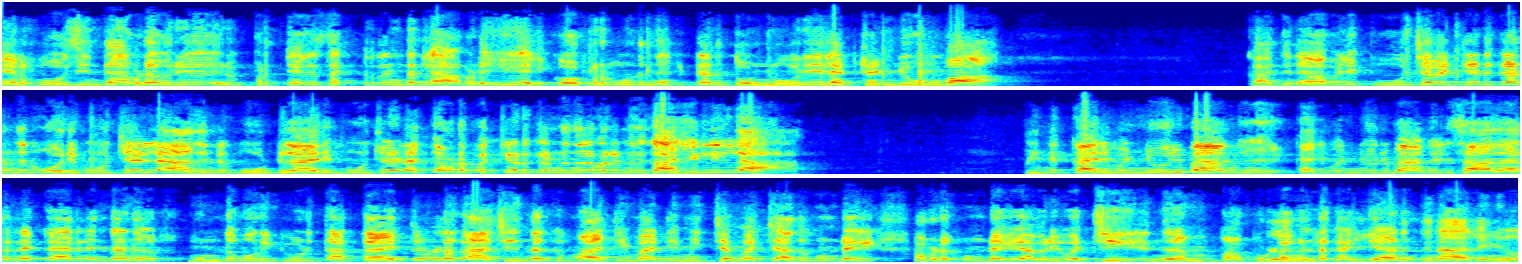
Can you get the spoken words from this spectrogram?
എയർഫോഴ്സിന്റെ അവിടെ ഒരു ഒരു പ്രത്യേക സെക്ടർ ഉണ്ടല്ലോ. അവിടെ ഈ ഹെലികോപ്റ്റർ കൊണ്ടുവന്ന് കിട്ടാണ് തൊണ്ണൂറ് ലക്ഷം രൂപ. ഖജനാവിൽ പൂച്ച വെച്ചെടുക്കാണെന്ന് ഒരു പൂച്ചയല്ല. അതിന്റെ കൂട്ടുകാരി പൂച്ചകളൊക്കെ അവിടെ പറ്റിയെടുക്കണമെന്ന് പറയുന്നത് കാശില്ല പിന്നെ കരിമന്നൂർ ബാങ്ക്. കരിമന്നൂർ ബാങ്കിൽ സാധാരണക്കാരൻ എന്താണ്? മുണ്ട് മുറുക്കി കൊടുത്ത് അത്തായത്തിനുള്ള കാശിൽ നിന്നൊക്കെ മാറ്റി മാറ്റി മിച്ചം വെച്ച് അത് കൊണ്ടുപോയി അവിടെ കൊണ്ടുപോയി അവർ വെച്ച്. എന്നാൽ പിള്ളങ്ങളുടെ കല്യാണത്തിനാ അല്ലെങ്കിൽ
